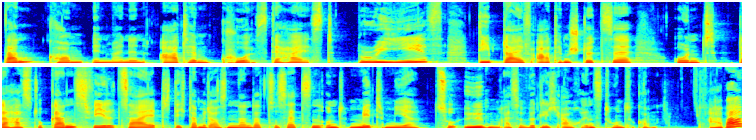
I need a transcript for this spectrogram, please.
dann komm in meinen Atemkurs, der heißt Breathe, Deep Dive Atemstütze und da hast du ganz viel Zeit, dich damit auseinanderzusetzen und mit mir zu üben, also wirklich auch ins Tun zu kommen. Aber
